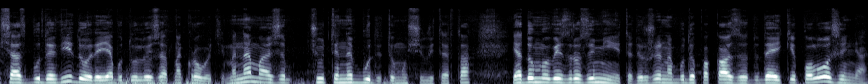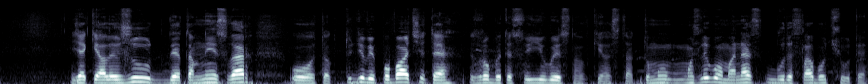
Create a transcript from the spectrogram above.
зараз буде відео, де я буду лежати на кроваті. Мене майже чути не буде, тому що вітер так. Я думаю, ви зрозумієте. Дружина буде показувати деякі положення, як я лежу, де там низ, верх. О, так. Тоді ви побачите, зробите свої висновки. Ось так. Тому, можливо, мене буде слабо чути.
